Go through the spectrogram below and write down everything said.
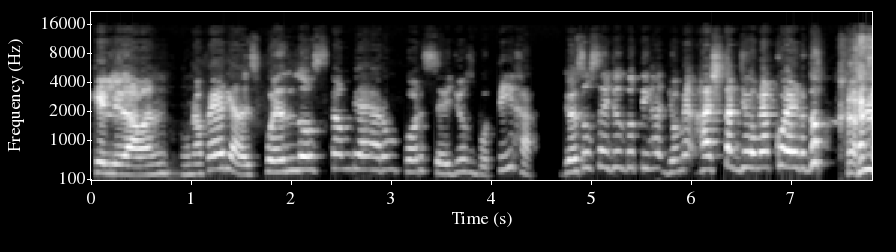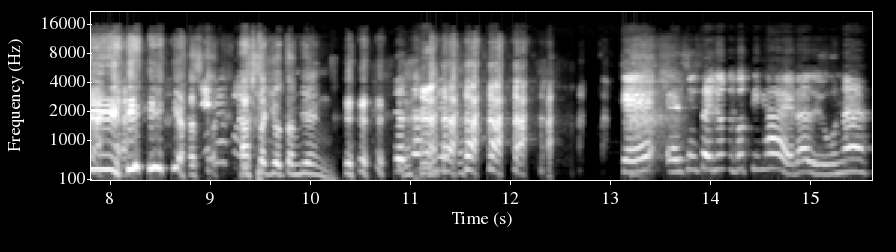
que le daban una feria. Después los cambiaron por sellos botija. Yo esos sellos botija, yo me, hashtag yo me acuerdo. hashtag, yo también. Yo también. que esos sellos botija era de una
